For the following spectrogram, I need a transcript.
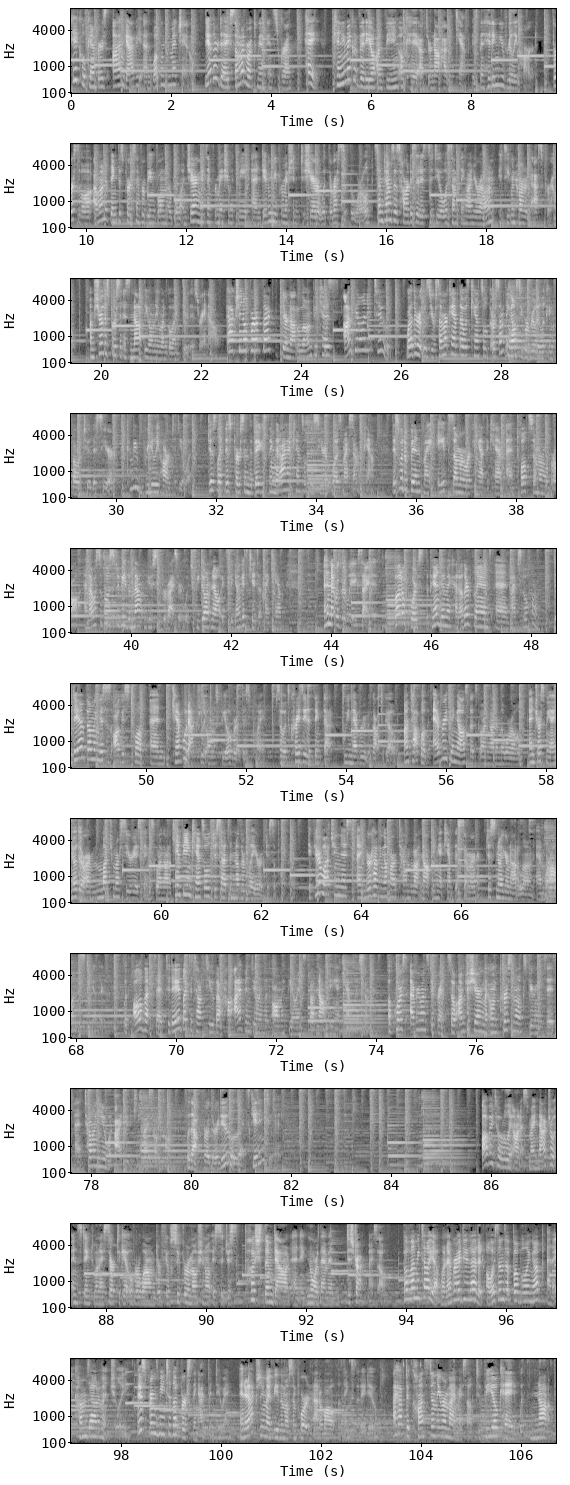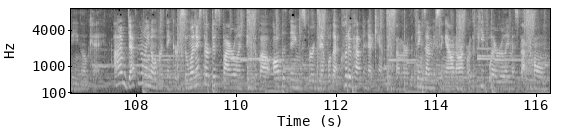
Hey cool campers, I'm Gabby and welcome to my channel. The other day, someone wrote to me on Instagram, Hey, can you make a video on being okay after not having camp? It's been hitting me really hard. First of all, I want to thank this person for being vulnerable and sharing this information with me and giving me permission to share it with the rest of the world. Sometimes as hard as it is to deal with something on your own, it's even harder to ask for help. I'm sure this person is not the only one going through this right now. I actually know for a fact they're not alone because I'm feeling it too. Whether it was your summer camp that was canceled or something else you were really looking forward to this year, it can be really hard to deal with. Just like this person, the biggest thing that I had canceled this year was my summer camp. This would have been my 8th summer working at the camp and 12th summer overall, and I was supposed to be the Mountain View supervisor, which if you don't know, it's the youngest kids at my camp, and I was really excited. But of course, the pandemic had other plans and I'm still home. The day I'm filming this is August 12th and camp would actually almost be over at this point, so it's crazy to think that we never even got to go. On top of everything else that's going on in the world, and trust me, I know there are much more serious things going on. Camp being canceled just adds another layer of disappointment. If you're watching this and you're having a hard time about not being at camp this summer, just know you're not alone and we're all in this together. With all of that said, today I'd like to talk to you about how I've been dealing with all my feelings about not being at camp this summer. Of course, everyone's different, so I'm just sharing my own personal experiences and telling you what I do to keep myself calm. Without further ado, let's get into it. I'll be totally honest, my natural instinct when I start to get overwhelmed or feel super emotional is to just push them down and ignore them and distract myself. But let me tell you, whenever I do that, it always ends up bubbling up and it comes out eventually. This brings me to the first thing I've been doing, and it actually might be the most important out of all of the things that I do. I have to constantly remind myself to be okay with not being okay. I'm definitely an overthinker, so when I start to spiral and think about all the things, for example, that could have happened at camp this summer, the things I'm missing out on, or the people I really miss back home,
